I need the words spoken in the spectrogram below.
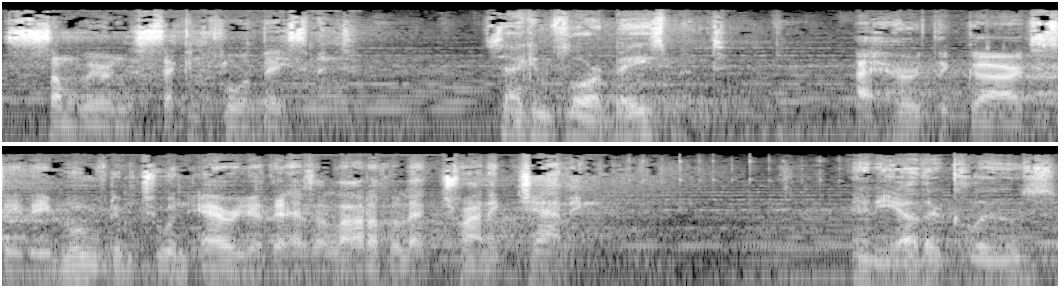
Somewhere in the second floor basement. Second floor basement. I heard the guards say they moved him to an area that has a lot of electronic jamming. Any other clues?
